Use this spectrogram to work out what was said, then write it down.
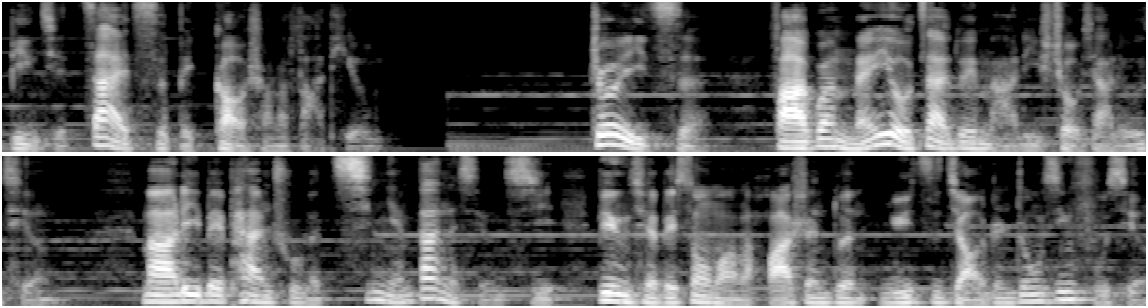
并且再次被告上了法庭。这一次，法官没有再对玛丽手下留情。玛丽被判处了七年半的刑期，并且被送往了华盛顿女子矫正中心服刑。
